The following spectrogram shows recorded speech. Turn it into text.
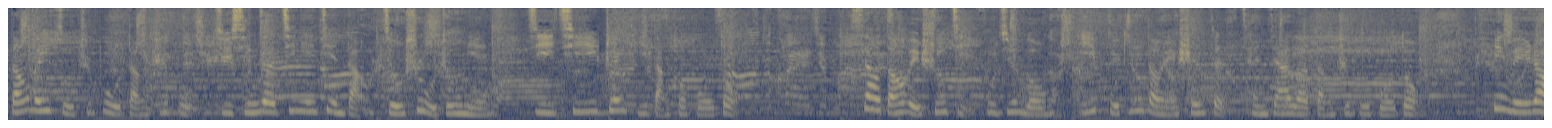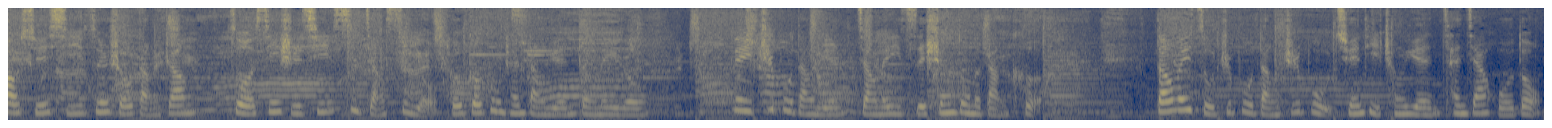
党委组织部党支部举行了纪念建党九十五周年暨七一专题党课活动。校党委书记付军龙以普通党员身份参加了党支部活动，并围绕学习遵守党章、做新时期四讲四有合格共产党员等内容，为支部党员讲了一次生动的党课。党委组织部党支部全体成员参加活动，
